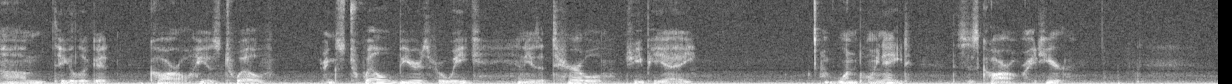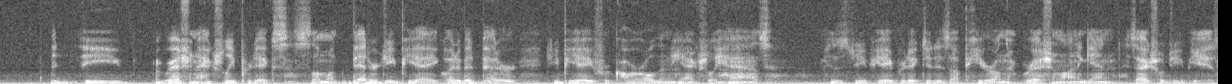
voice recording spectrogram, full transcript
Um, take a look at Carl. He has 12, drinks 12 beers per week and he has a terrible GPA of 1.8. This is Carl right here. The, the regression actually predicts somewhat better GPA, quite a bit better GPA for Carl than he actually has. His GPA predicted is up here on the regression line again. His actual GPA is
